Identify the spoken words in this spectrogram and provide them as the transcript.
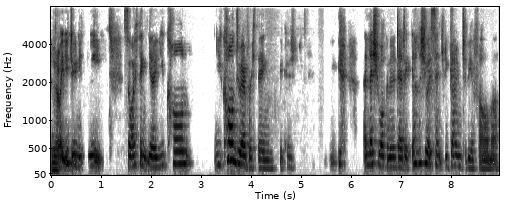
Yeah. but you do need to eat. So I think you know you can't you can't do everything because unless you are going to dedicate, unless you're essentially going to be a farmer,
